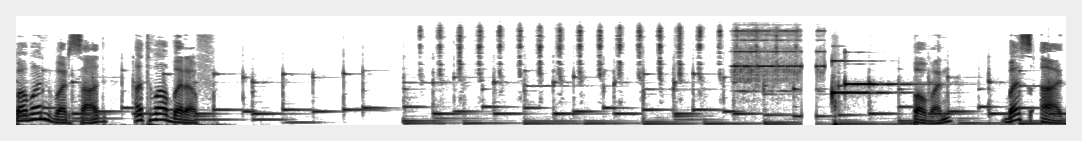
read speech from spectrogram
પવન, વરસાદ અથવા બરફ? પવન, બસ આજ.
